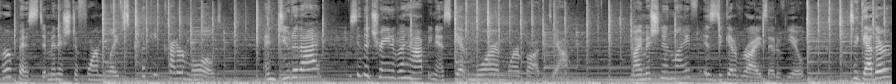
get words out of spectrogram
purpose diminish to form life's cookie cutter mold. And due to that, we see the train of unhappiness get more and more bogged down. My mission in life is to get a rise out of you. Together,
